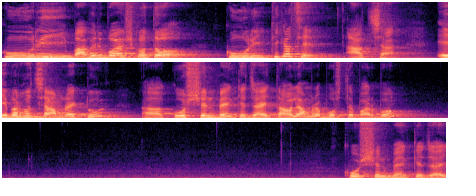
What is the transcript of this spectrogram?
কুড়ি। বাবির বয়স কত? কুড়ি। ঠিক আছে? আচ্ছা। এইবার হচ্ছে আমরা একটু কোশ্চেন ব্যাংকে যাই, তাহলে আমরা বসতে পারব। কোশ্চেন ব্যাংকে যাই,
